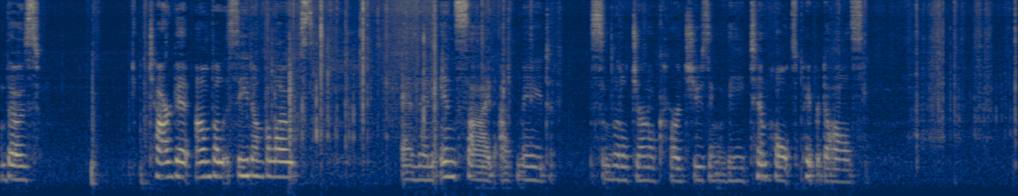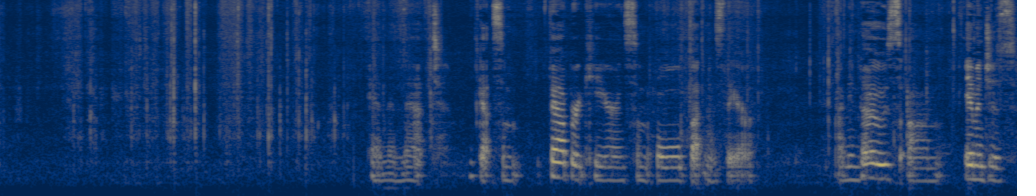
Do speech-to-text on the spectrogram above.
those Target envelope, seed envelopes. And then inside I've made some little journal cards using the Tim Holtz paper dolls. And then that, got some fabric here and some old buttons there. I mean, those um, images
